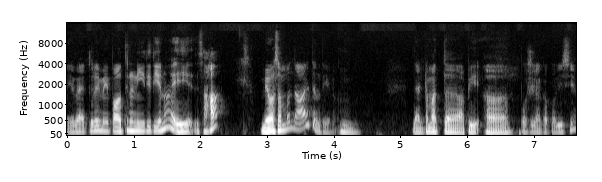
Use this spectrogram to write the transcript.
ඒව ඇතුළේ මේ පවතින නීති තියෙනවා. ඒ සහ මෙව සම්බන්ධ ආයතන තියෙනවා. දැන්ටමත් අපි පෝෂිලක පොලිසිය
